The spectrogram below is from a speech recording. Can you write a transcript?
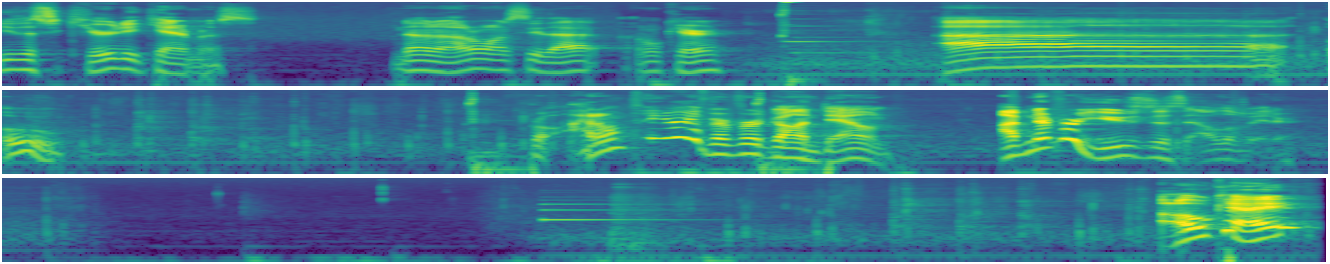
View the security cameras. No, no, I don't want to see that. I don't care. Uh, ooh. Bro, I don't think I've ever gone down. I've never used this elevator. Okay.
